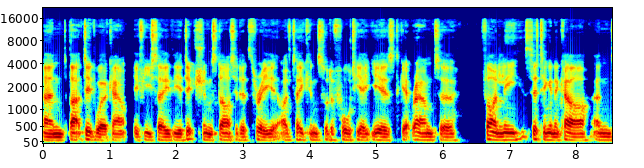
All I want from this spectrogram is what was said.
And that did work out. If you say the addiction started at three, I've taken sort of 48 years to get round to finally sitting in a car. And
